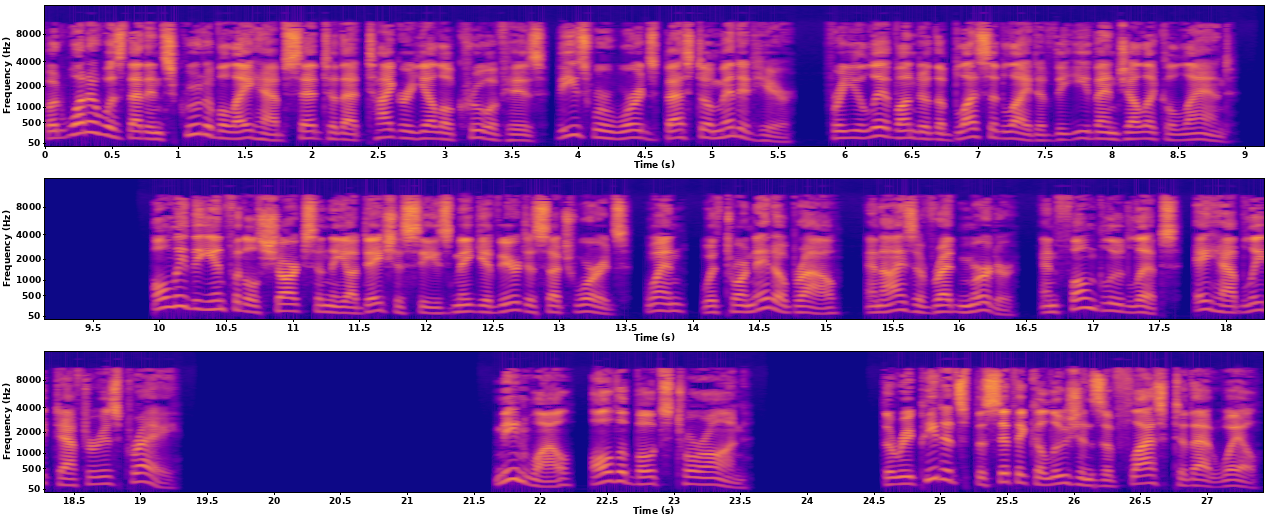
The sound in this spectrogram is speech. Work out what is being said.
But what it was that inscrutable Ahab said to that tiger yellow crew of his, these were words best omitted here, for you live under the blessed light of the evangelical land. Only the infidel sharks in the audacious seas may give ear to such words, when, with tornado brow, and eyes of red murder, and foam glued lips, Ahab leaped after his prey. Meanwhile, all the boats tore on. The repeated specific allusions of Flask to that whale,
